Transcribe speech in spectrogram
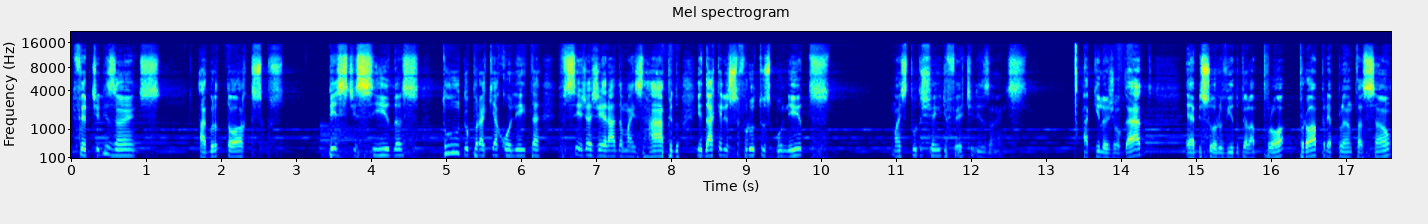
fertilizantes, agrotóxicos, pesticidas, tudo para que a colheita seja gerada mais rápido e dá aqueles frutos bonitos, mas tudo cheio de fertilizantes. Aquilo é jogado é absorvido pela pró própria plantação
